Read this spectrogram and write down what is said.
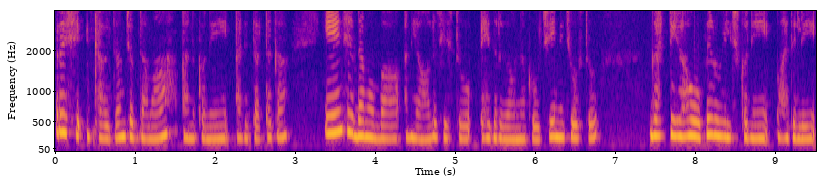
రిషి కవిత్వం చెప్దామా? అనుకుని అది తట్టక ఏం చేద్దామబ్బా? అని ఆలోచిస్తూ ఎదురుగా ఉన్న కుర్చీని చూస్తూ గట్టిగా ఊపిరి పీల్చుకొని వదిలి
